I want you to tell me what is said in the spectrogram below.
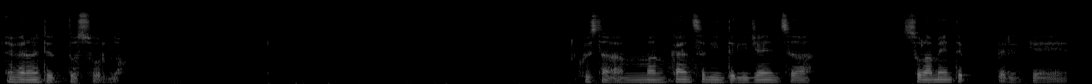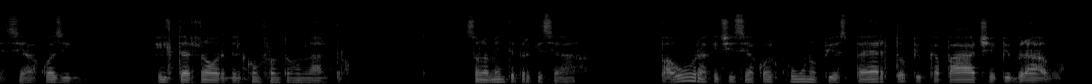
È veramente tutto assurdo. Questa mancanza di intelligenza solamente perché si ha quasi il terrore del confronto con l'altro, solamente perché si ha paura che ci sia qualcuno più esperto, più capace, più bravo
